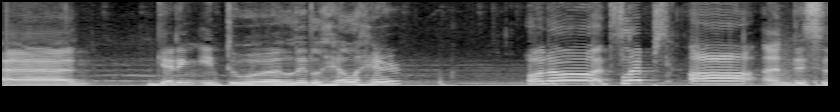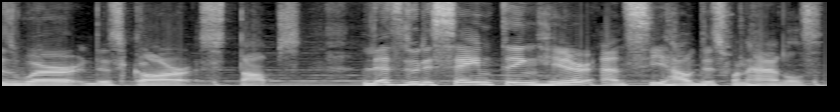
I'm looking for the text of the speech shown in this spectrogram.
uh, getting into a little hill here. Oh no, it flips! Ah, and this is where this car stops. Let's do the same thing here and see how this one handles.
